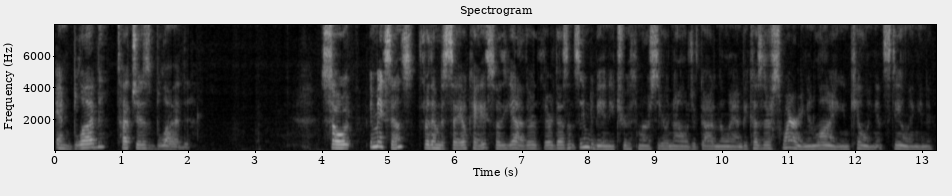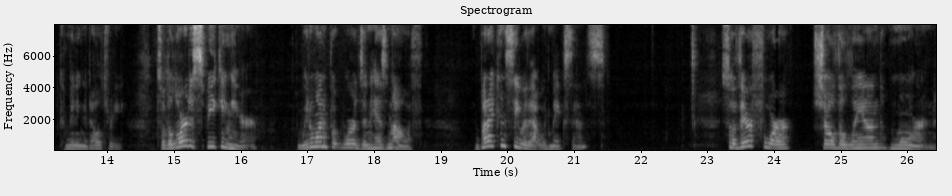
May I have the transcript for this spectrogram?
And blood touches blood. So it makes sense for them to say, okay, so yeah, there, there doesn't seem to be any truth, mercy, or knowledge of God in the land because they're swearing and lying and killing and stealing and committing adultery. So the Lord is speaking here. We don't want to put words in his mouth, but I can see where that would make sense. So therefore shall the land mourn.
